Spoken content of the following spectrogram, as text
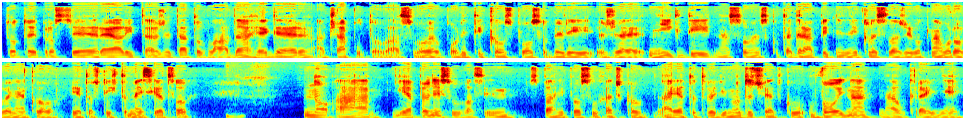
toto je proste realita, že táto vláda, Heger a Čaputová svojou politikou spôsobili, že nikdy na Slovensku tak rapidne neklesla životná úroveň, ako je to v týchto mesiacoch. No a ja plne súhlasím s pani posluchačkou a ja to tvrdím od začiatku. Vojna na Ukrajine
